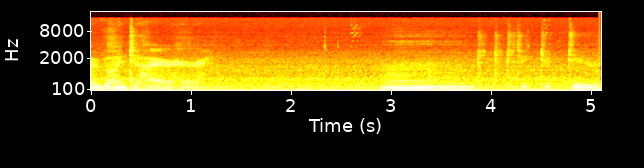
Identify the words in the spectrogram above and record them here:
We're going to hire her. Um, do, do, do,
